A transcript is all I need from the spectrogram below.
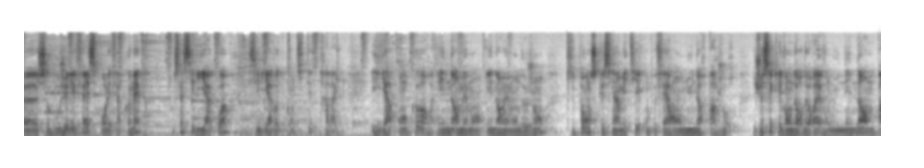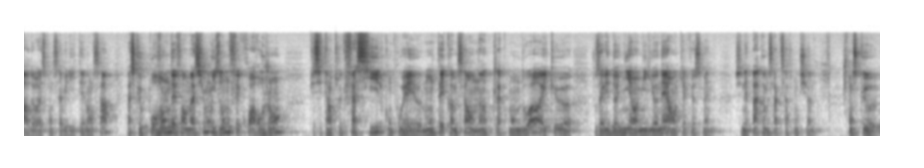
euh, se bouger les fesses pour les faire connaître, tout ça c'est lié à quoi? C'est lié à votre quantité de travail. Et il y a encore énormément, énormément de gens qui pensent que c'est un métier qu'on peut faire en une heure par jour. Je sais que les vendeurs de rêves ont une énorme part de responsabilité dans ça, parce que pour vendre des formations, ils ont fait croire aux gens que c'était un truc facile, qu'on pouvait euh, monter comme ça en un claquement de doigts et que euh, vous allez devenir millionnaire en quelques semaines. Ce n'est pas comme ça que ça fonctionne. Je pense que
